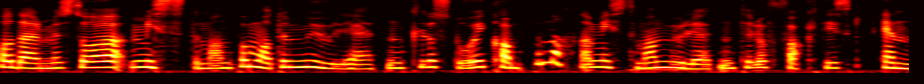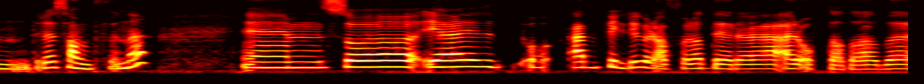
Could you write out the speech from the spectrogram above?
og dermed så mister man på en måte muligheten til å stå i kampen. Da, da mister man muligheten til å faktisk endre samfunnet. Så jeg er veldig glad for at dere er opptatt av det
